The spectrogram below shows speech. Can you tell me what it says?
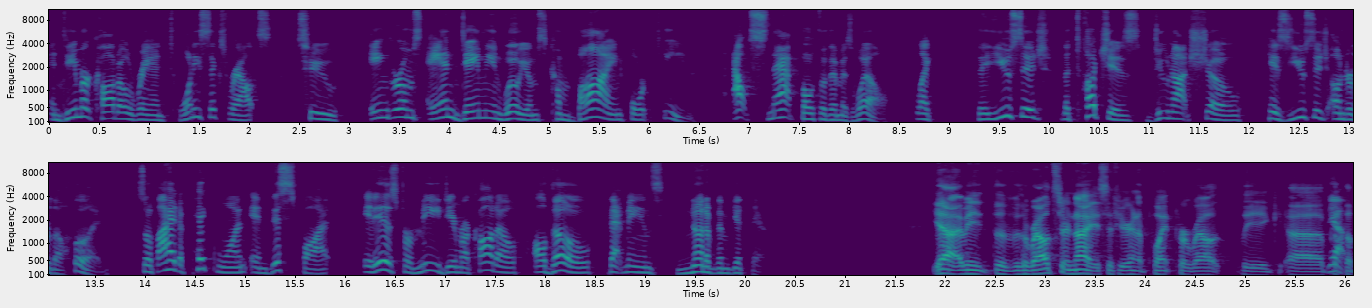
and Demercado ran 26 routes to Ingram's and Damien Williams combined 14. Outsnap both of them as well. Like the usage, the touches do not show his usage under the hood. So if I had to pick one in this spot, it is for me Demercado, although that means none of them get there. Yeah, I mean the the routes are nice if you're in a point per route league. Uh, yeah. the,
